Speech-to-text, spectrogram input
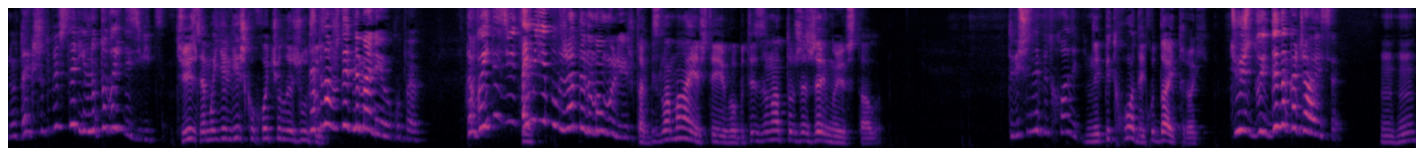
Ну та якщо тобі все рівно, то вийди звідси. Чуєш, це моє ліжко, хочу лежу Ти тут. казав, для мене його купив. Та вийди звідси, дай мені полежати на моєму ліжку. Так зламаєш ти його, бо ти занадто вже жирною стала. Тобі щось не підходить. Не підходить, худай трохи. Чуєш, ну йди накачайся. Угу.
